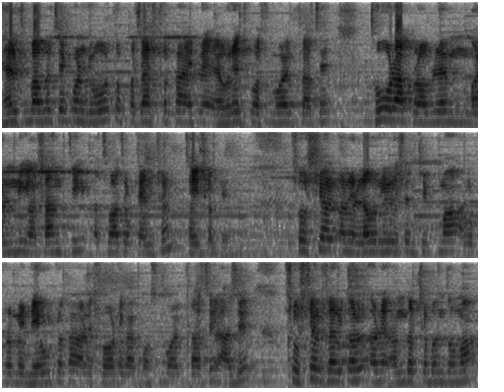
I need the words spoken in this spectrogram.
હેલ્થ બાબતે પણ જુઓ તો પચાસ ટકા એટલે એવરેજ કોસ્મોવાઇઝ સાથે થોડા પ્રોબ્લેમ, મનની અશાંતિ અથવા તો ટેન્શન થઈ શકે. છે સોશિયલ અને લવ રિલેશનશિપમાં અનુક્રમે નેવું ટકા અને સો ટકા કોસ્મોવાઇઝ સાથે આજે સોશિયલ સર્કલ અને અંગત સંબંધોમાં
